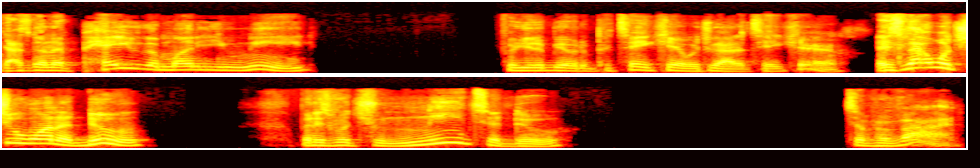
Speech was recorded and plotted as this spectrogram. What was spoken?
That's going to pay you the money you need for you to be able to take care of what you got to take care of. It's not what you want to do, but it's what you need to do to provide.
